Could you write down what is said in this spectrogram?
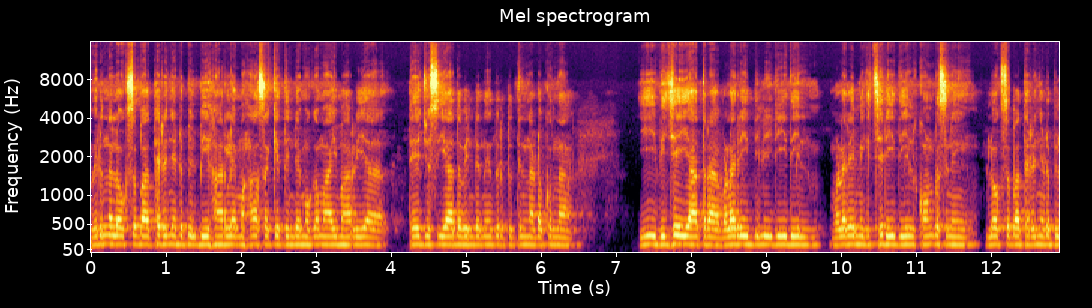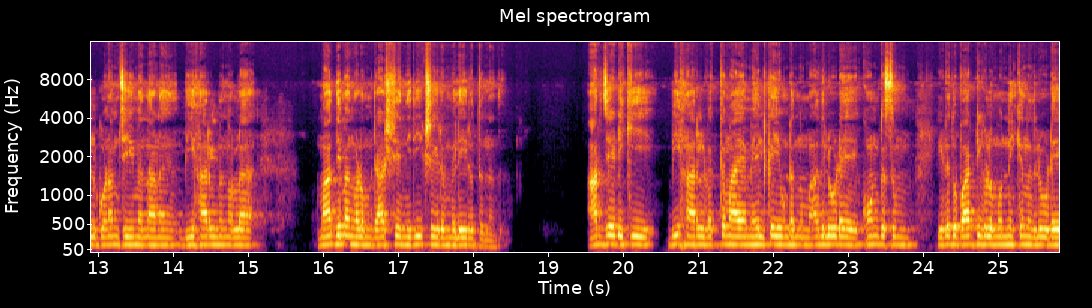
വരുന്ന ലോക്സഭാ തെരഞ്ഞെടുപ്പിൽ ബീഹാറിലെ മഹാസഖ്യത്തിന്റെ മുഖമായി മാറിയ തേജസ് യാദവിന്റെ നേതൃത്വത്തിൽ നടക്കുന്ന ഈ വിജയ് യാത്ര വളരെ രീതിയിൽ വളരെ മികച്ച രീതിയിൽ കോൺഗ്രസിന് ലോക്സഭാ തെരഞ്ഞെടുപ്പിൽ ഗുണം ചെയ്യുമെന്നാണ് ബീഹാറിൽ നിന്നുള്ള മാധ്യമങ്ങളും രാഷ്ട്രീയ നിരീക്ഷകരും വിലയിരുത്തുന്നത്. ആർ ജെ ഡിക്ക് ബീഹാറിൽ വ്യക്തമായ മേൽക്കൈയുണ്ടെന്നും അതിലൂടെ കോൺഗ്രസും ഇടതു പാർട്ടികളും ഒന്നിക്കുന്നതിലൂടെ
